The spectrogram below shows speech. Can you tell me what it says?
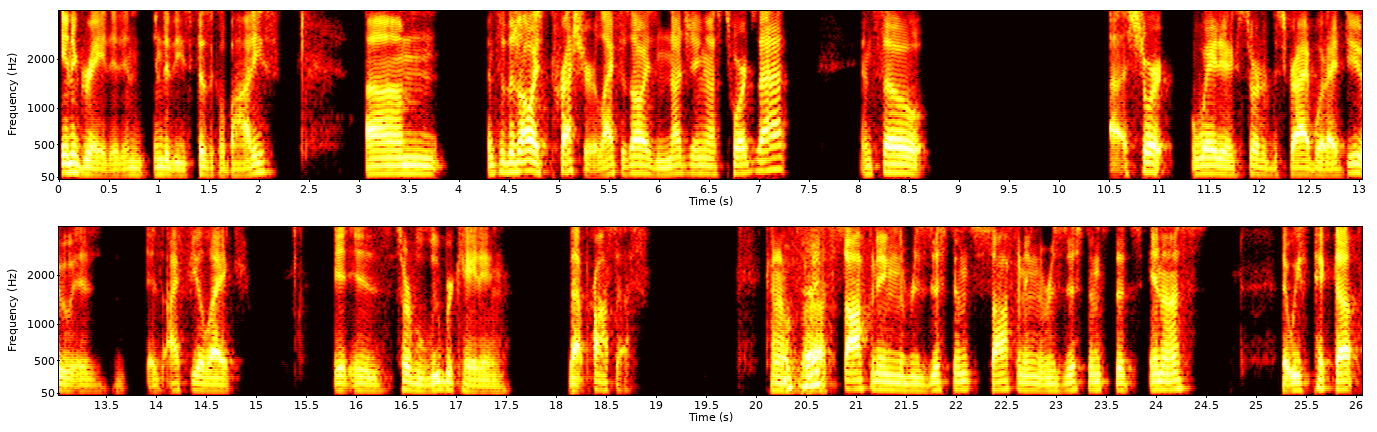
integrated in, into these physical bodies. Um, and so there's always pressure. Life is always nudging us towards that. And so a short way to sort of describe what I do is, is I feel like it is sort of lubricating that process, kind of okay. uh, softening the resistance, softening the resistance that's in us that we've picked up.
